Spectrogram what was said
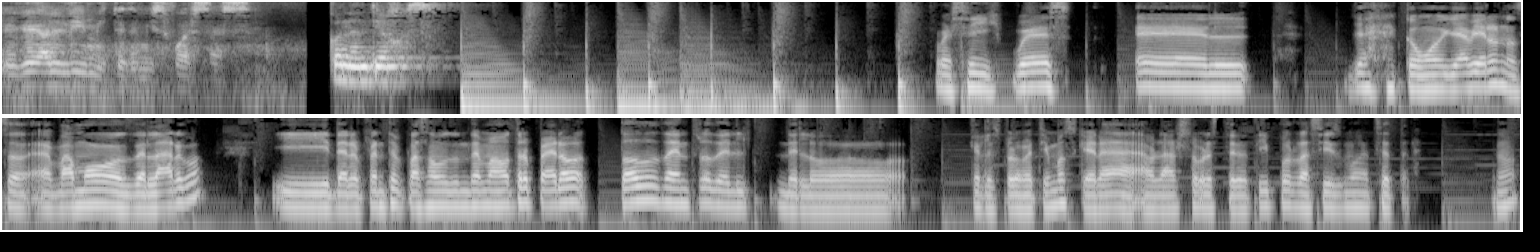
Llegué al límite de mis fuerzas. Con anteojos. Pues sí, pues el ya como ya vieron, nos vamos de largo y de repente pasamos de un tema a otro, pero todo dentro del de lo que les prometimos que era hablar sobre estereotipos, racismo, etcétera, ¿no?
